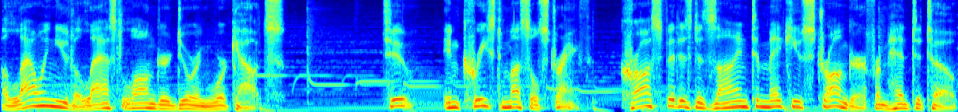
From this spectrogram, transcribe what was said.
allowing you to last longer during workouts. 2. Increased muscle strength. CrossFit is designed to make you stronger from head to toe.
